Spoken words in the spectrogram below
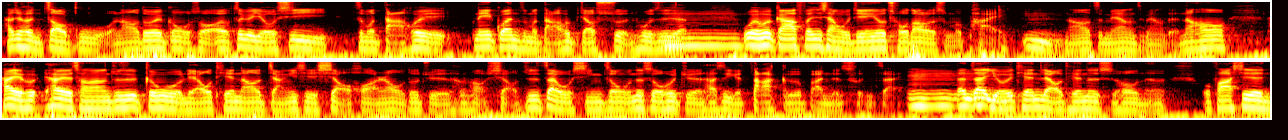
他就很照顾我，然后都会跟我说：“哦，这个游戏怎么打会那一关怎么打会比较顺，或者是我也会跟他分享我今天又抽到了什么牌，嗯，然后怎么样怎么样的。然后他也会，他也常常就是跟我聊天，然后讲一些笑话，然后我都觉得很好笑。就是在我心中，我那时候会觉得他是一个大哥般的存在，嗯嗯。但在有一天聊天的时候呢，我发现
